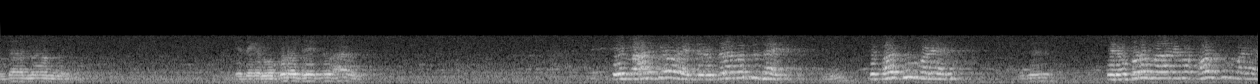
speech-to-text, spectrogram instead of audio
ઉદાહરણ નામ નહીં એટલે કે રોકડો છે તો સારું એ માર કેવો હોય છે? રોકડામાં શું થાય તે ફળ શું મળે એ રોકડો માર એમાં ફળ શું મળે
